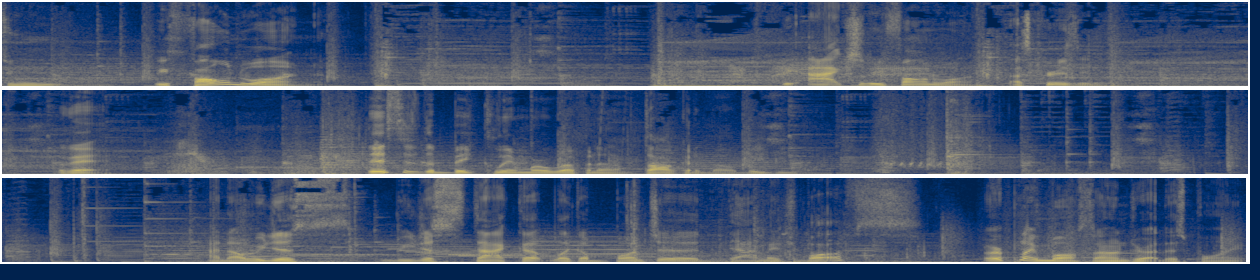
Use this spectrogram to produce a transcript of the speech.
dude. We found one. We actually found one. That's crazy. Okay. This is the big claymore weapon I'm talking about, baby. And now we just we just stack up like a bunch of damage buffs. We're playing Monster Hunter at this point.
